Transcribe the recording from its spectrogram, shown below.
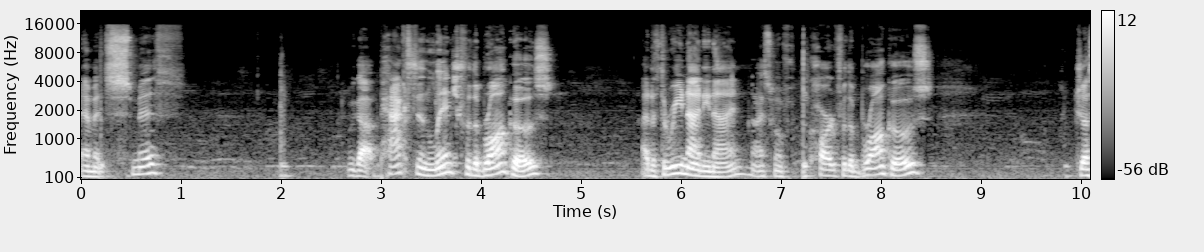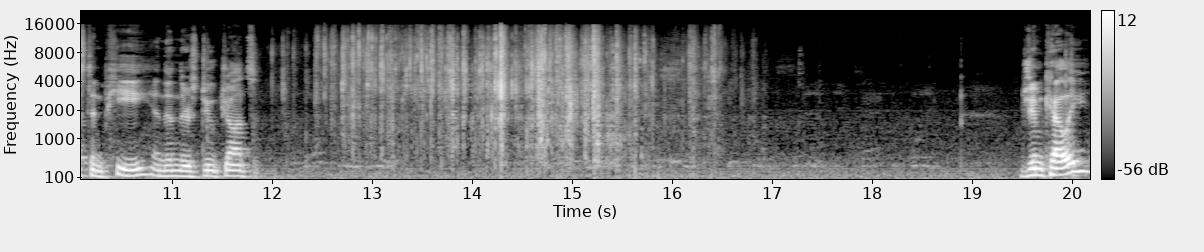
Emmitt Smith. We got Paxton Lynch for the Broncos at a 3.99. Nice one card for the Broncos. Justin P. And then there's Duke Johnson. Jim Kelly.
